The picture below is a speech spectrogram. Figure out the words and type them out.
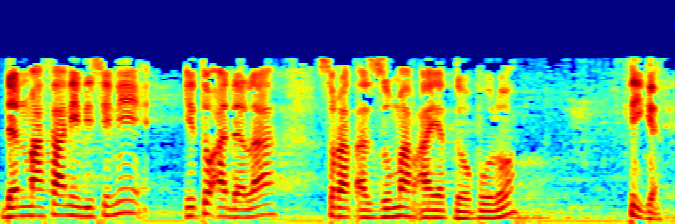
Dan masani di sini itu adalah surat Az-Zumar ayat 23.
